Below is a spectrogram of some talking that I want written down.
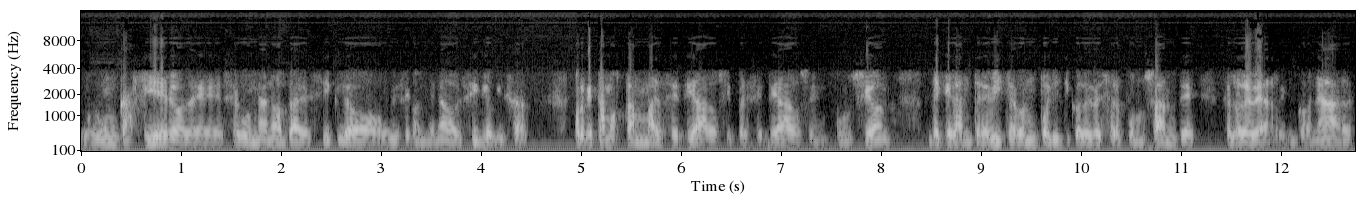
un cafiero de segunda nota del ciclo hubiese condenado el ciclo quizás, porque estamos tan mal seteados y preseteados en función de que la entrevista con un político debe ser punzante, se lo debe arrinconar,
